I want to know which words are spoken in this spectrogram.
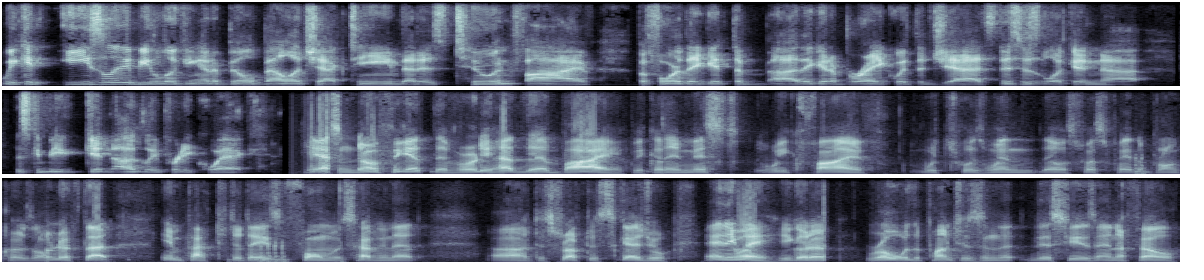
We could easily be looking at a Bill Belichick team that is two and five before they get the uh, they get a break with the Jets. This is looking uh, this could be getting ugly pretty quick. Yes, and don't forget they've already had their bye because they missed week five, which was when they were supposed to play the Broncos. I wonder if that impacted today's performance, having that uh, disrupted schedule. Anyway, you got to roll with the punches in the, this year's NFL.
